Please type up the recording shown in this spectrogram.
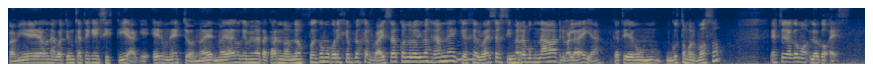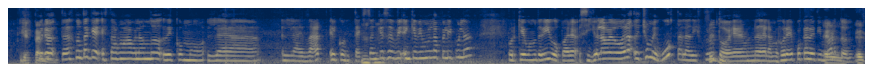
Para mí era una cuestión que, que existía, que era un hecho, no era, no era algo que me iba a atacar. No, no fue como, por ejemplo, Hellraiser cuando lo vi más grande, que Hellraiser sí me repugnaba, pero igual la veía. Que era como un gusto morboso. Esto era como, loco, es. Y está Pero bien. te das cuenta que estamos hablando de como la, la edad, el contexto en que se vi- en que vimos la película. Porque como te digo, para si yo la veo ahora, de hecho me gusta, la disfruto. Sí. Es una de las mejores épocas de Tim El- Burton. el-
